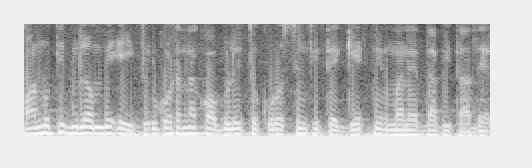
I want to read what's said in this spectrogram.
অনতিবিলম্বে এই দুর্ঘটনা কবলিত ক্রসিংটিতে গেট নির্মাণের দাবি তাদের।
